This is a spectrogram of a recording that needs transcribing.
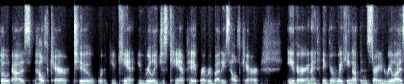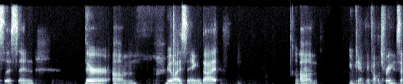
boat as healthcare too, where you can't, you really just can't pay for everybody's healthcare either. And I think they're waking up and starting to realize this. And they're um, realizing that okay. um, you can't make college free. So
